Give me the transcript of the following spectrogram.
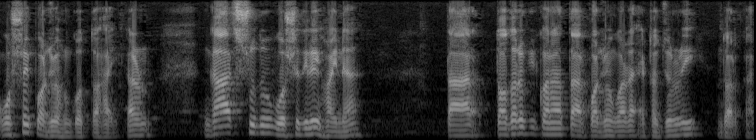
অবশ্যই পর্যবেক্ষণ করতে হয়। কারণ গাছ শুধু বসে দিলেই হয় না, তার তদারকি করা, তার পর্যবেক্ষণ করা একটা জরুরি দরকার।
